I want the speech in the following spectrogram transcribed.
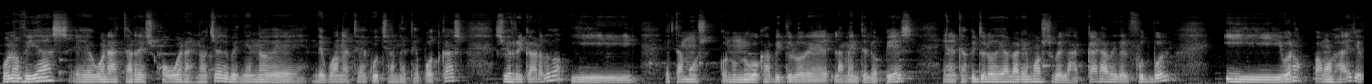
Buenos días, eh, buenas tardes o buenas noches, dependiendo de, de cuando estés escuchando este podcast. Soy Ricardo y estamos con un nuevo capítulo de La mente en los pies. En el capítulo de hoy hablaremos sobre la cara B del fútbol y bueno, vamos a ello.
